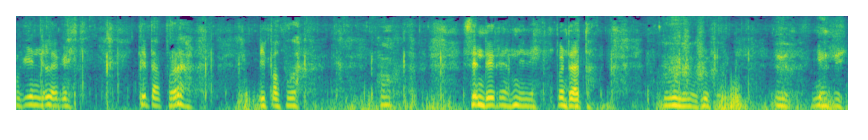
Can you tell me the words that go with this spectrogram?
beginilah guys. Kita perang di Papua. Oh, sendirian ini pendatang. Uh, uh, ngeri.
